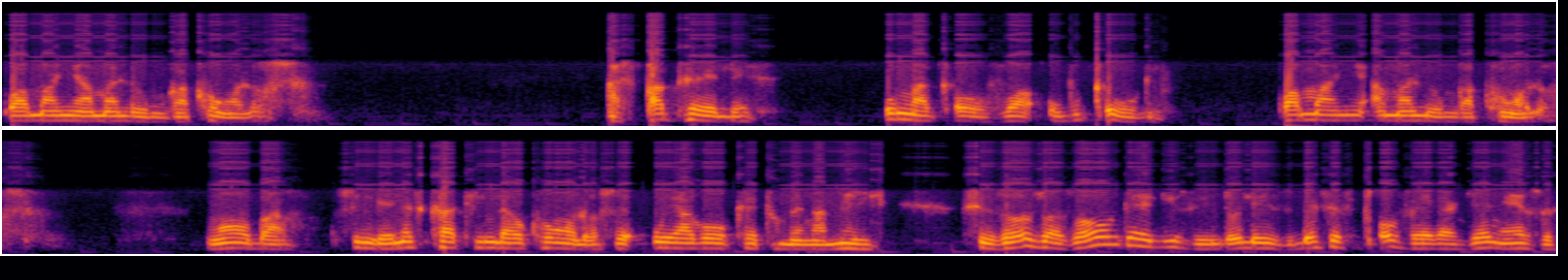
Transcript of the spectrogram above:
kwamanye amalungu kakhongolose. Asiqaphele ungaxovwa ubuxoki kwamanye amalungu kakhongolose ngoba singena esikhathini la ukhongolose uyakokhetha umengameli. Sizozwa zonke izinto lezi bese sixoveka njengezwe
